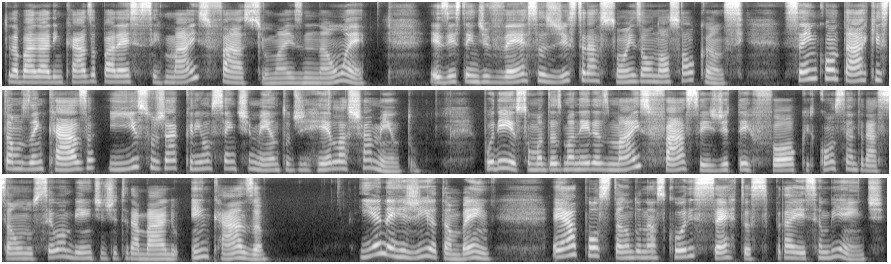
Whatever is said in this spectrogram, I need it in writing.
trabalhar em casa parece ser mais fácil, mas não é. Existem diversas distrações ao nosso alcance, sem contar que estamos em casa e isso já cria um sentimento de relaxamento. Por isso, uma das maneiras mais fáceis de ter foco e concentração no seu ambiente de trabalho em casa e energia também é apostando nas cores certas para esse ambiente.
